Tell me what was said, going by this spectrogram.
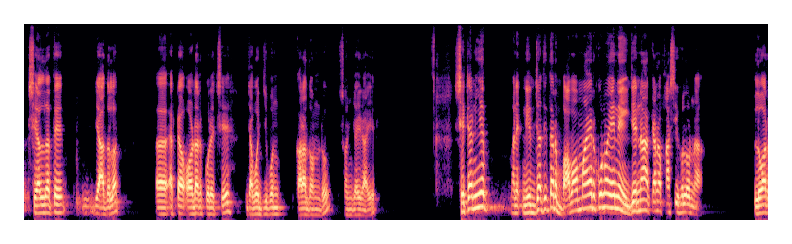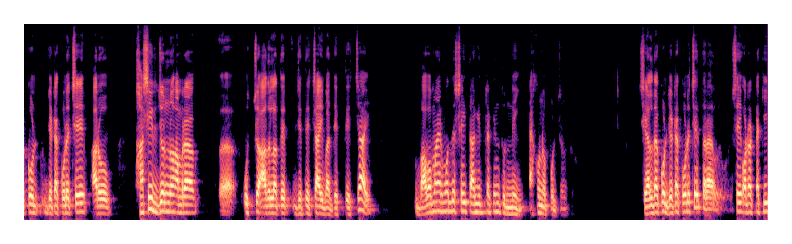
শিয়ালদাতে যে আদালত একটা অর্ডার করেছে যাবজ্জীবন কারাদণ্ড সঞ্জয় রায়ের। সেটা নিয়ে মানে নির্যাতিতার বাবা মায়ের কোনো এ নেই যে, না, কেন ফাঁসি হলো না? লোয়ার কোর্ট যেটা করেছে আরও ফাঁসির জন্য আমরা উচ্চ আদালতে যেতে চাই বা দেখতে চাই, বাবা মায়ের মধ্যে সেই তাগিদটা কিন্তু নেই এখনও পর্যন্ত। শিয়ালদা কোর্ট যেটা করেছে, তারা সেই অর্ডারটা কি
